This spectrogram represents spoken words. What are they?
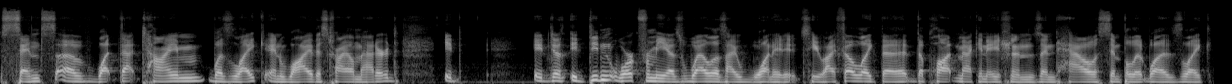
sense of what that time was like and why this trial mattered. It it just it didn't work for me as well as I wanted it to. I felt like the the plot machinations and how simple it was like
